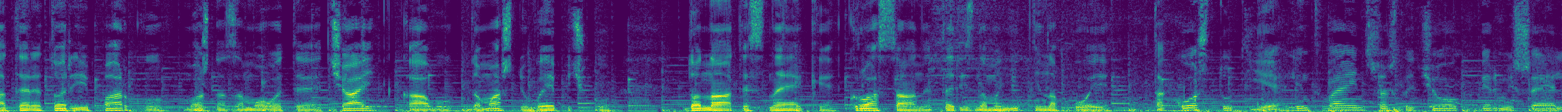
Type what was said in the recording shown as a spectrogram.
На території парку можна замовити чай, каву, домашню випічку, донати, снеки, круасани та різноманітні напої. Також тут є глінтвейн, шашличок, вермішель,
